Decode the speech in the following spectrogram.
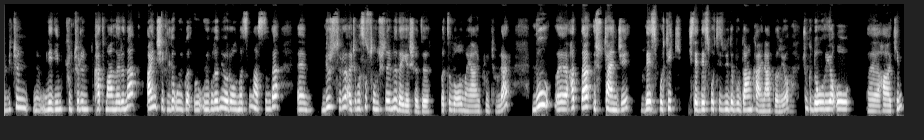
bütün ne diyeyim kültürün katmanlarına aynı şekilde uyga- uygulanıyor olmasının aslında e, bir sürü acımasız sonuçlarını da yaşadı batılı olmayan kültürler. Bu e, hatta üstenci, despotik, işte despotizmi de buradan kaynaklanıyor. Çünkü doğruya o e, hakim.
